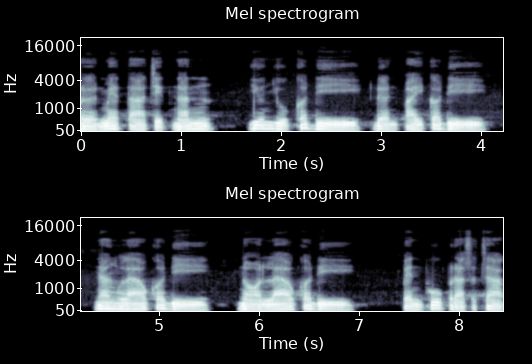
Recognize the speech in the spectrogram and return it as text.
ริญเมตตาจิตนั้น ยืนอยู่ก็ดี เดินไปก็ดี นั่งแล้วก็ดี นอนแล้วก็ดี เป็นผู้ปราศจาก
